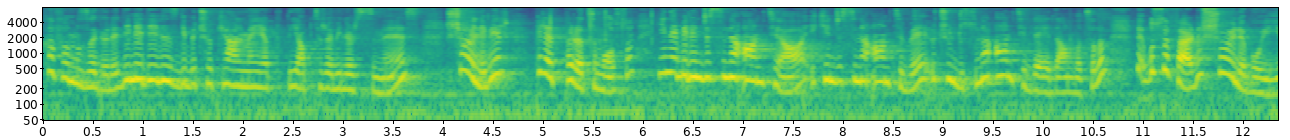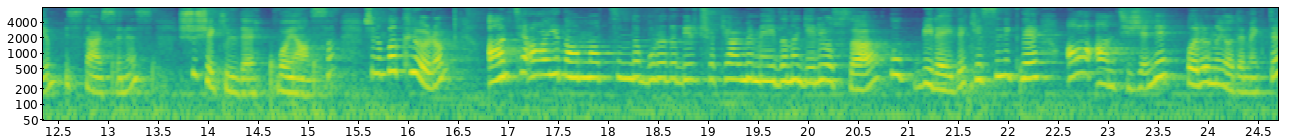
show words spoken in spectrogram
kafamıza göre dilediğiniz gibi çökelme yap yaptırabilirsiniz. Şöyle bir preparatım olsun. Yine birincisine anti A, ikincisine anti B, üçüncüsüne anti D damlatalım. Ve bu sefer de şöyle boyayayım isterseniz. Şu şekilde boyansın. Şimdi bakıyorum. Anti A'yı damlattığımda burada bir çökelme meydana geliyorsa bu bireyde kesinlikle A antijeni barınıyor demektir.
